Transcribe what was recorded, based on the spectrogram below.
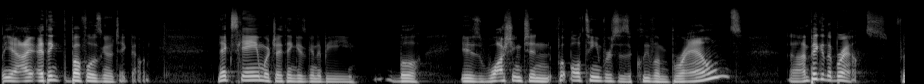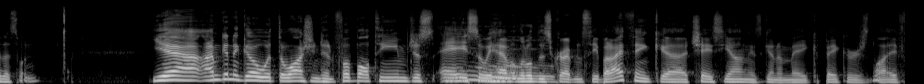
but yeah, I, I think the Buffalo is going to take that one. Next game, which I think is going to be bleh, is Washington football team versus the Cleveland Browns. Uh, I'm picking the Browns for this one. Yeah, I'm gonna go with the Washington football team. Just a so we have a little discrepancy, but I think uh, Chase Young is gonna make Baker's life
